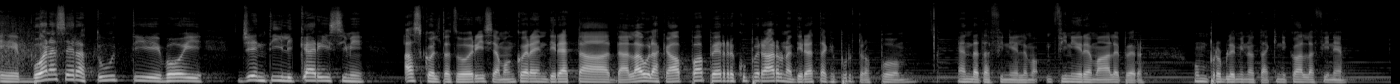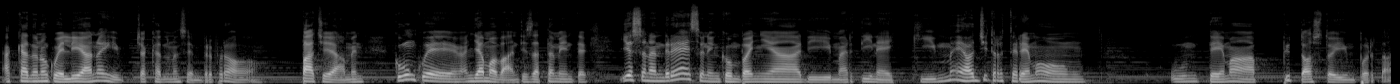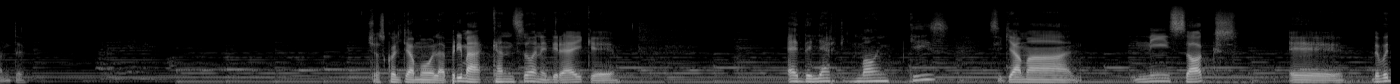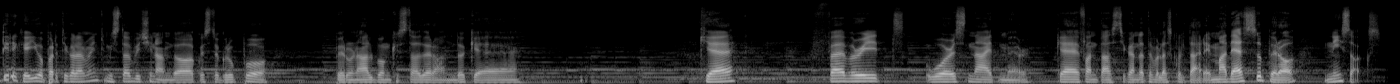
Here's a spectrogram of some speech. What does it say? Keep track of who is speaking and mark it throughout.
Speaker 1: E buonasera a tutti voi gentili, carissimi ascoltatori. Siamo ancora in diretta dall'Aula K per recuperare una diretta che purtroppo è andata a finire, finire male per un problemino tecnico. Alla fine accadono quelli, a noi ci accadono sempre, però pace e amen. Comunque andiamo avanti, esattamente. Io sono Andrea e sono in compagnia di Martina e Kim e oggi tratteremo un, un tema piuttosto importante. Ci ascoltiamo la prima canzone, direi che è degli Arctic Monkeys, si chiama Knee Socks e devo dire che io particolarmente mi sto avvicinando a questo gruppo per un album che sto adorando che è che è Favorite Worst Nightmare, che è fantastico, andatevelo ad ascoltare. Ma adesso però Knee Socks.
